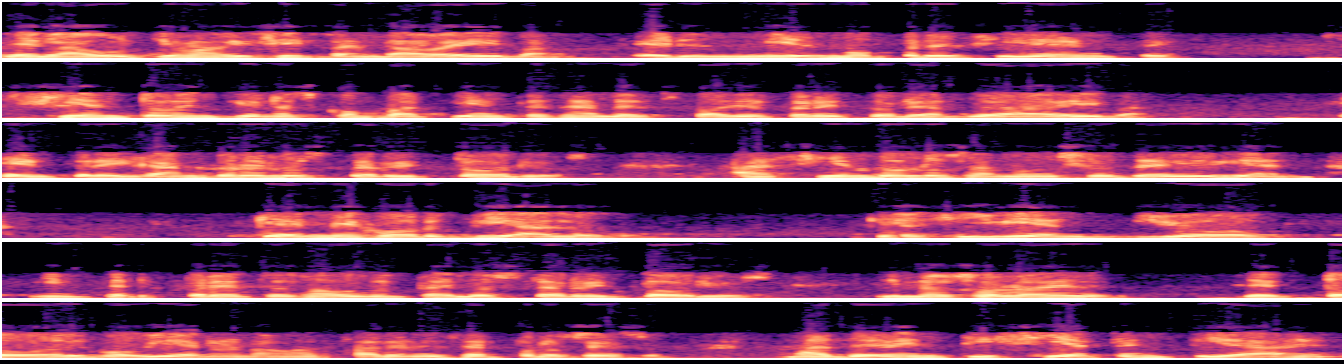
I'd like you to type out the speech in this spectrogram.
En la última visita en Dabeiba, el mismo presidente, 121 combatientes en el espacio territorial de Dabeiba, entregándole los territorios, haciendo los anuncios de vivienda. ¿Qué mejor diálogo? Que si bien yo interpreto esa voluntad de los territorios, y no solo de, de todo el gobierno en avanzar en ese proceso, más de 27 entidades,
